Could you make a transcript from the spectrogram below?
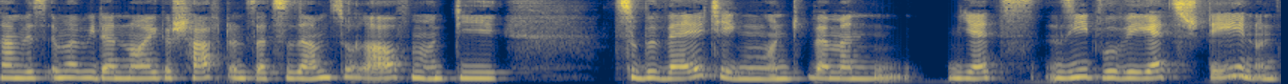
haben wir es immer wieder neu geschafft, uns da zusammenzuraufen und die zu bewältigen. Und wenn man jetzt sieht, wo wir jetzt stehen und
